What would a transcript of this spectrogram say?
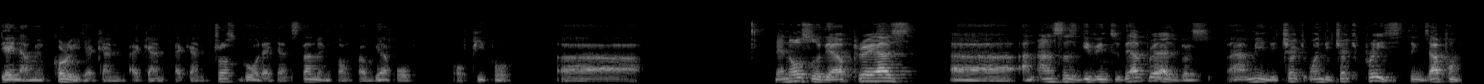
then I'm encouraged. I can I can I can trust God. I can stand on, on behalf of of people. Uh, then also there are prayers uh, and answers given to their prayers because I mean the church when the church prays things happen.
